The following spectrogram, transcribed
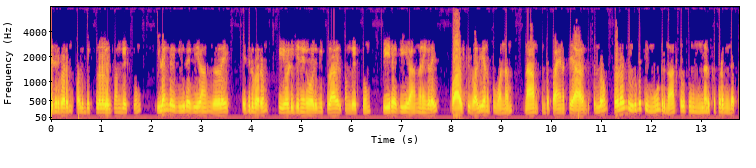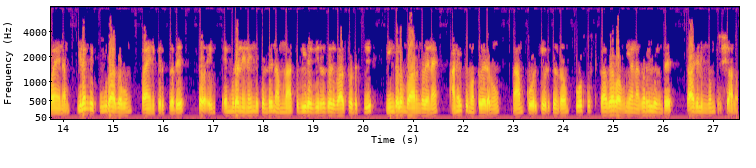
எதிர்வரும் ஒலிம்பிக் விழாவில் பங்கேற்கும் இலங்கை வீர வீராங்கனைகளை எதிர்வரும் ரியோடி ஜெனிரோ ஒலிம்பிக் விழாவில் பங்கேற்கும் வீர வீராங்கனைகளை வாழ்த்தி வழி அனுப்பும் வண்ணம் நாம் இந்த பயணத்தை ஆரம்பித்துள்ளோம். தொடர்ந்து இருபத்தி மூன்று நாட்களுக்கு முன்னெடுக்கப்படும் இந்த பயணம் இலங்கை பூராகவும் பயணிக்க இருக்கிறது எம்முடன் இணைந்து கொண்டு நம் நாட்டு வீர வீரர்களை வாழ்த்துவதற்கு நீங்களும் வாருங்கள் என அனைத்து மக்களிடமும் நாம் கோரிக்கை விடுக்கின்றோம். ஸ்போர்ட்ஸ்க்காக வவுனியா நகரிலிருந்து ராஜலிங்கம் திருஷானம்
